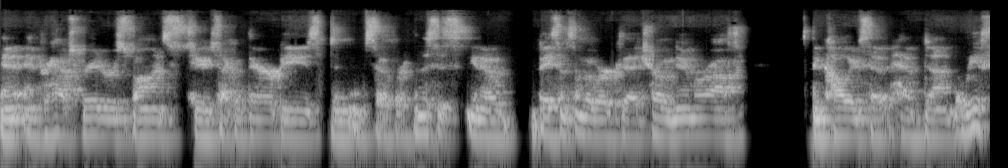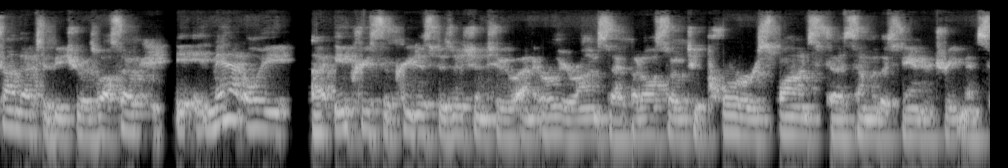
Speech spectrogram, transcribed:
and, and perhaps greater response to psychotherapies and, and, so forth. And this is, you know, based on some of the work that Charlie Nemeroff and colleagues have, have done. But we have found that to be true as well. So it, it may not only uh, increase the predisposition to an earlier onset, but also to poorer response to some of the standard treatments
